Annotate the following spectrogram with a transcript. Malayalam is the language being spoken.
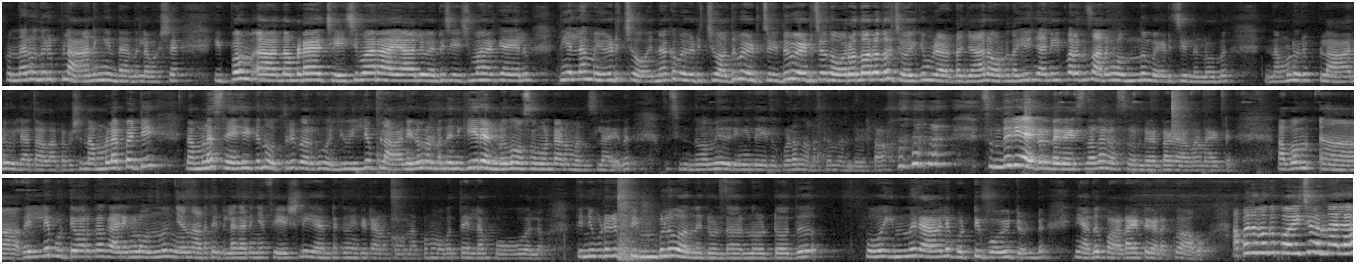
അന്നേരം ഒന്നൊരു പ്ലാനിങ് ഉണ്ടായിരുന്നില്ല പക്ഷെ ഇപ്പം നമ്മുടെ ചേച്ചിമാരായാലും എന്റെ ചേച്ചിമാരൊക്കെ ആയാലും നീ എല്ലാം മേടിച്ചോ? എന്നൊക്കെ മേടിച്ചോ അത് മേടിച്ചോ ഇത് മേടിച്ചോ എന്ന് ഓരോന്നോരോന്നോ ചോദിക്കുമ്പോഴാട്ടോ ഞാൻ ഓർക്കുന്നത്. അയ്യോ ഞാൻ ഈ പറയുന്ന സാധനങ്ങളൊന്നും മേടിച്ചില്ലല്ലോ എന്ന്. നമ്മളൊരു പ്ലാനും ഇല്ലാത്ത ആളാട്ടോ. പക്ഷെ നമ്മളെപ്പറ്റി നമ്മളെ സ്നേഹിക്കുന്ന ഒത്തിരി പേർക്ക് വലിയ വലിയ പ്ലാനുകളുണ്ടെന്ന് എനിക്ക് ഈ രണ്ടു ദിവസം കൊണ്ടാണ് മനസ്സിലായത്. സിന്ധുമമ്മി ഒരുങ്ങിയത് ഇത് കൂടെ നടക്കുന്നുണ്ട് കേട്ടോ. സുന്ദരിയായിട്ടുണ്ട് ഗൈസ് നല്ല രസമുണ്ട് കേട്ടോ കാണാനായിട്ട്. അപ്പം വലിയ പുട്ടിവർക്കോ കാര്യങ്ങളോ ഒന്നും ഞാൻ നടത്തിയിട്ടില്ല. കാരണം ഞാൻ ഫേഷ്യൽ ചെയ്യാനായിട്ടൊക്കെ വേണ്ടിയിട്ടാണ് പോകുന്നത്. അപ്പം മുഖത്തെല്ലാം പോകുമല്ലോ പിന്നെ ഇവിടെ ഒരു പിമ്പിൾ വന്നിട്ടുണ്ടായിരുന്നു കേട്ടോ. അത് പോയി ഇന്ന് രാവിലെ പൊട്ടി പോയിട്ടുണ്ട്. ഇനി അത് പാടായിട്ട് കിടക്കും ആവോ അപ്പൊ നമുക്ക് പോയിച്ചു വന്നാലോ?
